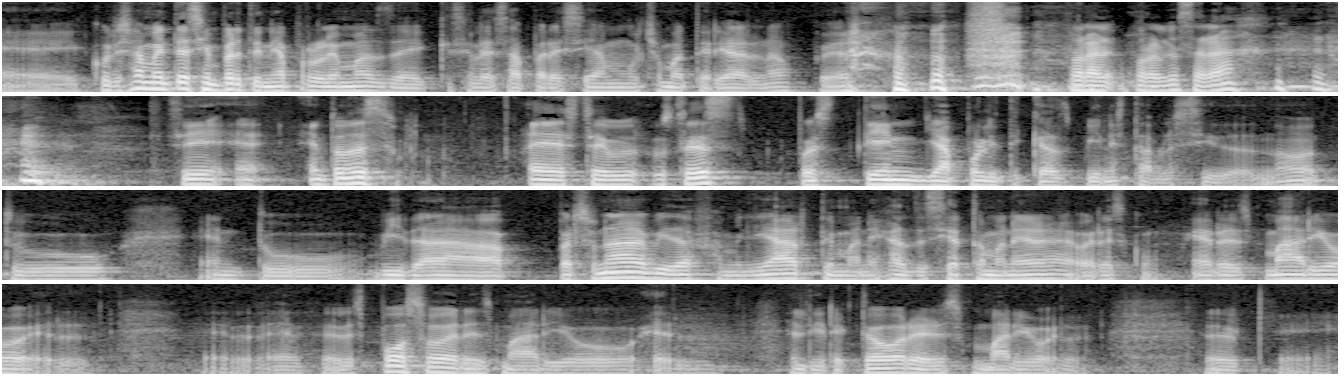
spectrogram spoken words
Eh, curiosamente siempre tenía problemas de que se les aparecía mucho material, ¿no? Pero ¿Por, ¿Por, algo será? sí, eh, entonces, este, ustedes pues tienen ya políticas bien establecidas, ¿no? Tú en tu vida personal, vida familiar, te manejas de cierta manera, eres, eres Mario, el, el, esposo, eres Mario, el, el director, eres Mario, el, que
